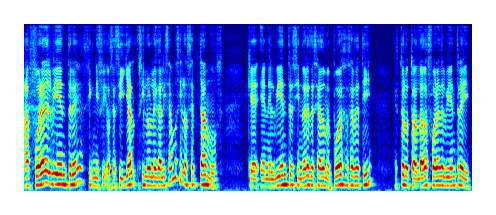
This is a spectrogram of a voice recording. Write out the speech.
A, afuera del vientre significa, o sea, si ya si lo legalizamos y lo aceptamos que en el vientre si no eres deseado me puedes hacer de ti, esto lo traslado fuera del vientre y,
